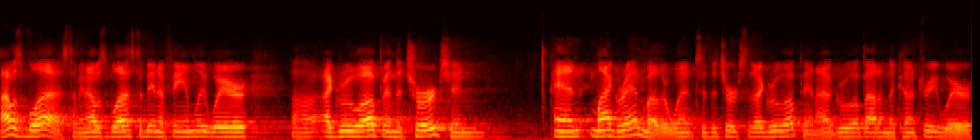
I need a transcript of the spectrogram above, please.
I was blessed. I mean, I was blessed to be in a family where uh, I grew up in the church, and and my grandmother went to the church that I grew up in. I grew up out in the country where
